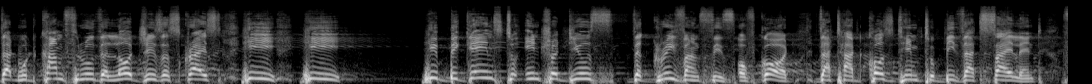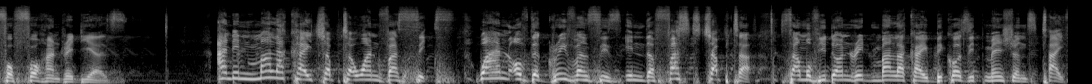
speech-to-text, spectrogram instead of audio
that would come through the Lord Jesus Christ. He, he, he begins to introduce the grievances of God that had caused him to be that silent for 400 years. And in Malachi chapter 1, verse 6, one of the grievances in the first chapter, some of you don't read Malachi because it mentions tithe.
